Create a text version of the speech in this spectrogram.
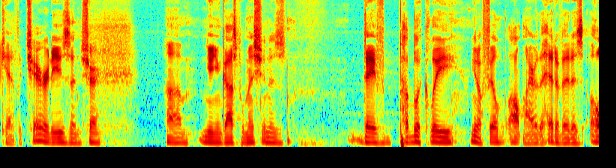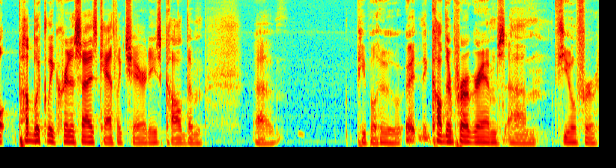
Catholic Charities, and Sure. um, Union Gospel Mission is they've publicly, you know, Phil Altmeyer, the head of it, has publicly criticized Catholic Charities, called them uh, people who uh, called their programs um, fuel for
